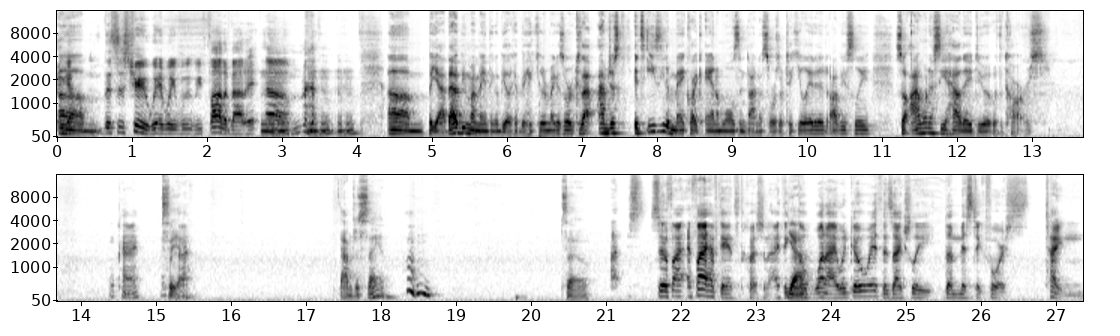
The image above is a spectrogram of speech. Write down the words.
Yeah, Um, this is true. We we we we've thought about it. Um, hmm hmm Um, but yeah, that would be my main thing. Would be like a vehicular Megazord because I'm just it's easy to make like animals and dinosaurs articulated, obviously. So I want to see how they do it with the cars. okay. So Okay. yeah, I'm just saying. So So if I if I have to answer the question, I think Yeah. the one I would go with is actually the Mystic Force Titan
